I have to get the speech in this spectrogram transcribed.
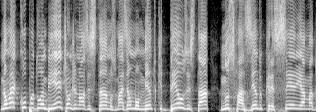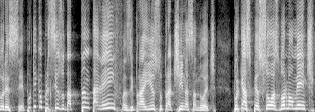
não é culpa do ambiente onde nós estamos, mas é um momento que Deus está nos fazendo crescer e amadurecer. Por que, que eu preciso dar tanta ênfase para isso para ti nessa noite? Porque as pessoas normalmente,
